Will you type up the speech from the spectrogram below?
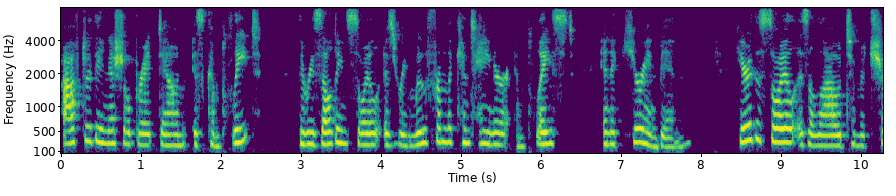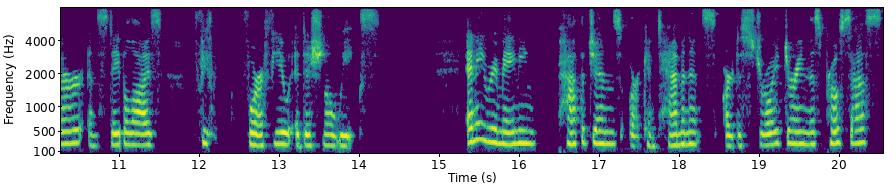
After the initial breakdown is complete, the resulting soil is removed from the container and placed in a curing bin. Here, the soil is allowed to mature and stabilize f- for a few additional weeks. Any remaining pathogens or contaminants are destroyed during this process,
